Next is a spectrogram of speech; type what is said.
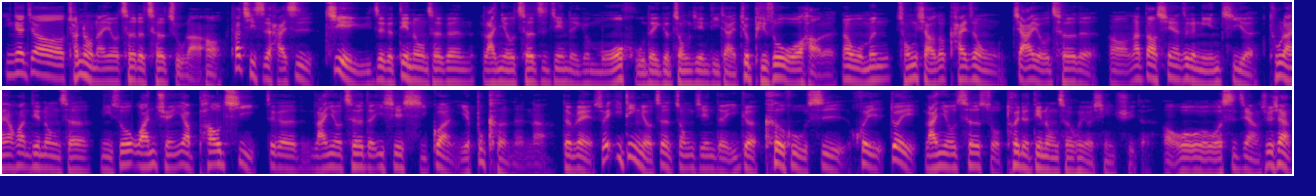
应该叫传统燃油车的车主了哈。它其实还是介于这个电动车跟燃油车之间的一个模糊的一个中间地带。就比如说我好了，那我们从小都开这种加油车的哦，那到现在这个年纪了，突然要换电动车，你说完全要抛弃这个燃油车的一些习惯，也不可能啊，对不对？所以一定有这中间的一个客户。是会对燃油车所推的电动车会有兴趣的哦，我我我是这样，就像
